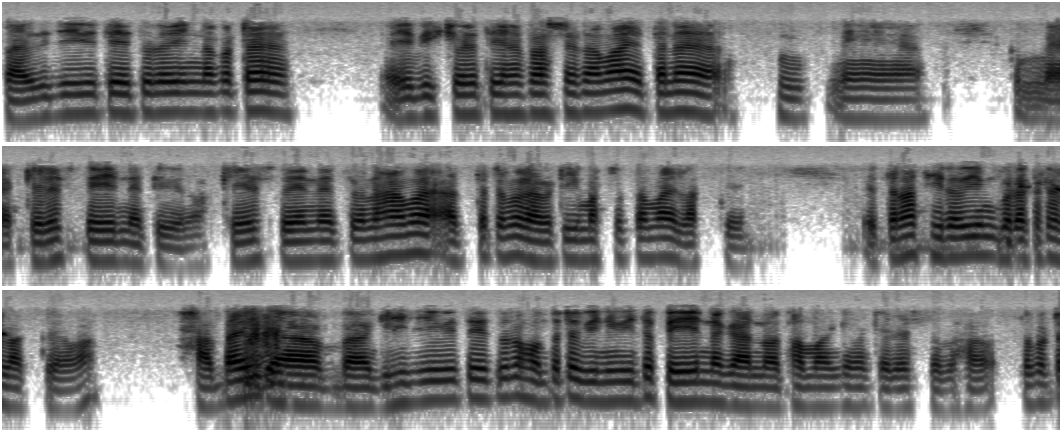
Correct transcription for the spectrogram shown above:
පැවිදි ජීවිතය තුළ ඉන්නකොට ඒ වික්ෂෝවේ තියෙන ප්‍රශ්නේ තමයි එතන මේ කෙලස් පේන්නේ නැති වෙනවා. කෙලස් පේන්නේ නැති වුනහම ඇත්තටම රැවටීමක් තමයි ලක් වෙන්නේ. එතනත් හිරවීම ගොඩකට ලක් වෙනවා. හැබැයි ගිහි ජීවිතය තුළ හොඳට විනිවිද පේන්න ගන්නවා තමන්ගේම කෙලස් ස්වභාව. එතකොට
